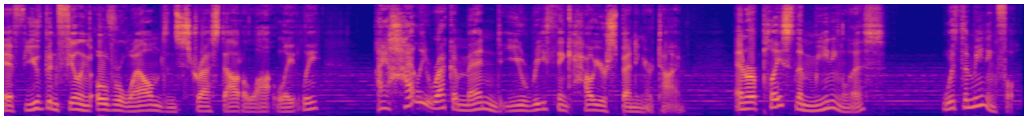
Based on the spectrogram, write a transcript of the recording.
If you've been feeling overwhelmed and stressed out a lot lately, I highly recommend you rethink how you're spending your time and replace the meaningless with the meaningful.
